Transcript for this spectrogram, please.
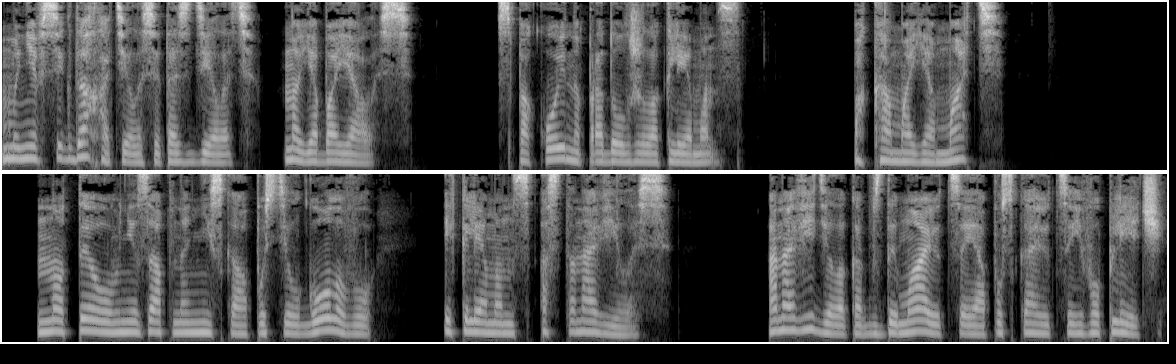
«Мне всегда хотелось это сделать, но я боялась», — спокойно продолжила Клеманс. «Пока моя мать но Тео внезапно низко опустил голову, и Клеманс остановилась. Она видела, как вздымаются и опускаются его плечи.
